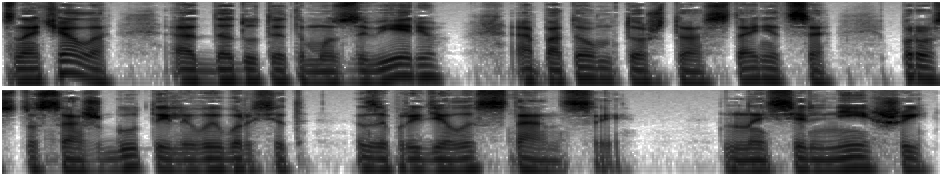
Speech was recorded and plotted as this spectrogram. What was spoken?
Сначала отдадут этому зверю, а потом то, что останется, просто сожгут или выбросят за пределы станции на сильнейший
